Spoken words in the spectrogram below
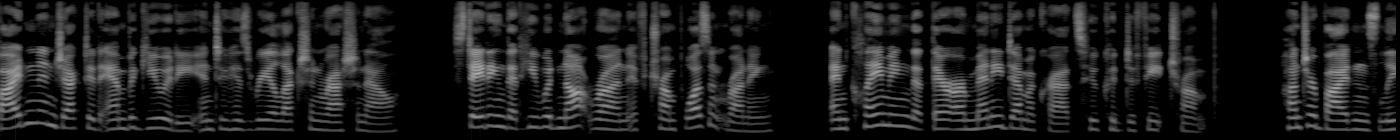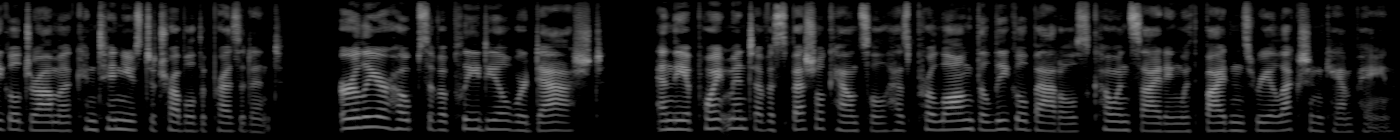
Biden injected ambiguity into his reelection rationale, stating that he would not run if Trump wasn't running, and claiming that there are many Democrats who could defeat Trump. Hunter Biden's legal drama continues to trouble the president. Earlier hopes of a plea deal were dashed, and the appointment of a special counsel has prolonged the legal battles coinciding with Biden's reelection campaign.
